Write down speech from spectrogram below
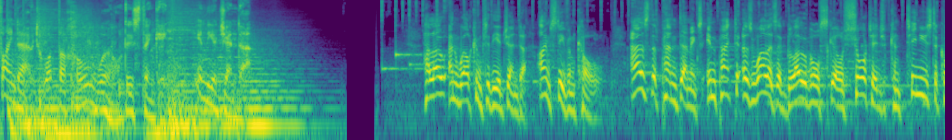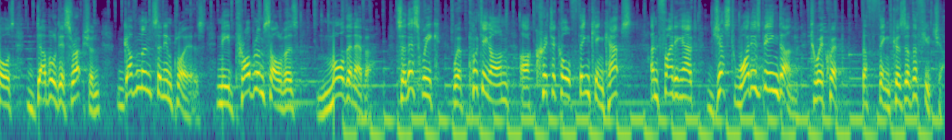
Find out what the whole world is thinking in the agenda. Hello and welcome to the agenda. I'm Stephen Cole. As the pandemic's impact, as well as a global skills shortage, continues to cause double disruption, governments and employers need problem solvers more than ever. So this week, we're putting on our critical thinking caps and finding out just what is being done to equip the thinkers of the future.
